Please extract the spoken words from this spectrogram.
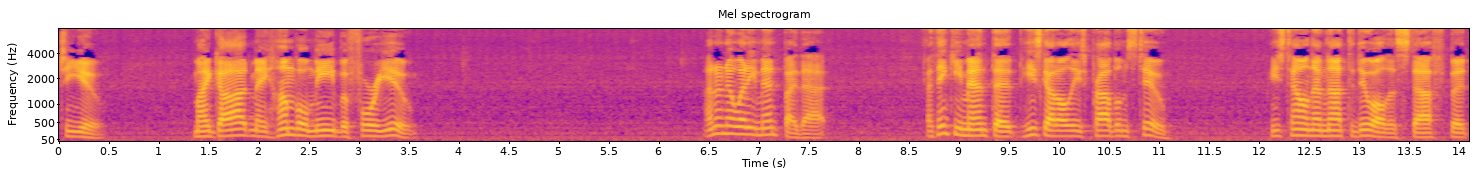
to you, my God may humble me before you. I don't know what he meant by that. I think he meant that he's got all these problems too. He's telling them not to do all this stuff, but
